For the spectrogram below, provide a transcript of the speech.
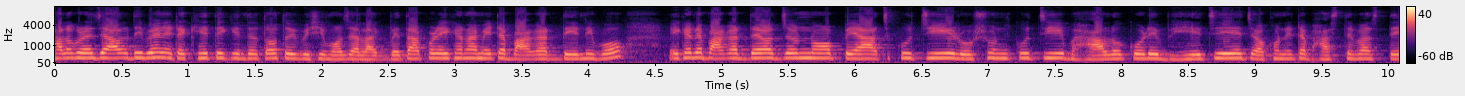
ভালো করে জাল দিবেন, এটা খেতে কিন্তু ততই বেশি মজা লাগবে। তারপরে এখানে আমি এটা বাগার দিয়ে নিব। এখানে বাগার দেওয়ার জন্য পেঁয়াজ কুচি, রসুন কুচি ভালো করে ভেজে যখন এটা ভাজতে ভাজতে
